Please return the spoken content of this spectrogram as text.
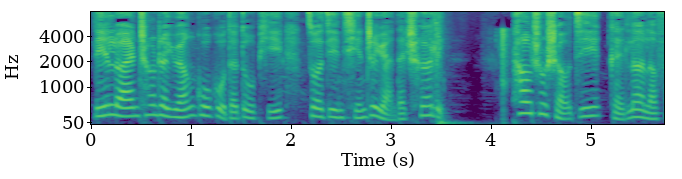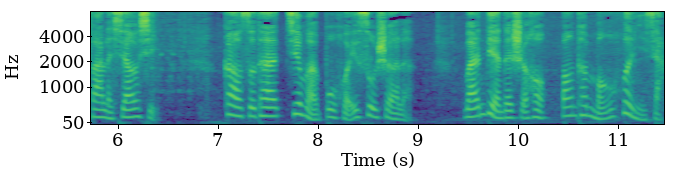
林鸾撑着圆鼓鼓的肚皮坐进秦志远的车里，掏出手机给乐乐发了消息，告诉他今晚不回宿舍了。晚点的时候帮他蒙混一下，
